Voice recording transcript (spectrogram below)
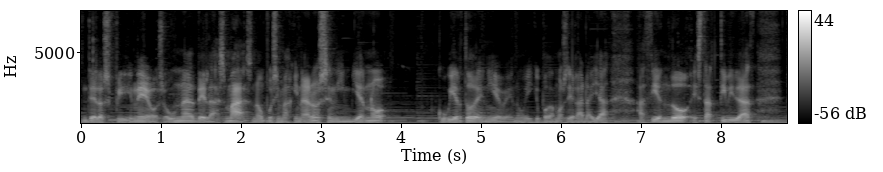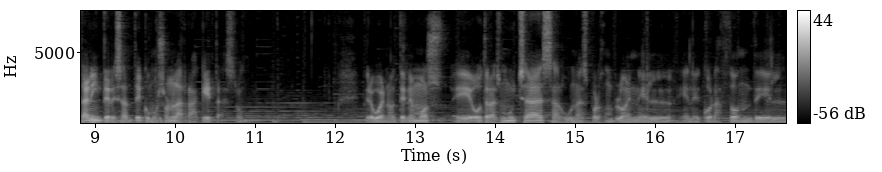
de los Pirineos o una de las más, ¿no? Pues imaginaros en invierno cubierto de nieve, ¿no? Y que podamos llegar allá haciendo esta actividad tan interesante como son las raquetas, ¿no? Pero bueno, tenemos eh, otras muchas, algunas por ejemplo en el, en el corazón del,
